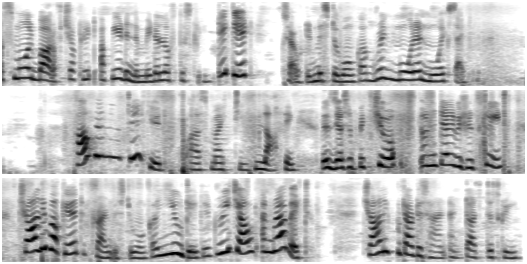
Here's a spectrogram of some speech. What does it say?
a small bar of chocolate appeared in the middle of the screen. Take it! shouted Mr. Wonka, growing more and more excited. How can you take it? asked Mighty, laughing. It's just a picture of it on a television screen. Charlie Bucket, cried Mr. Wonka, you take it, reach out and grab it. Charlie put out his hand and touched the screen,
